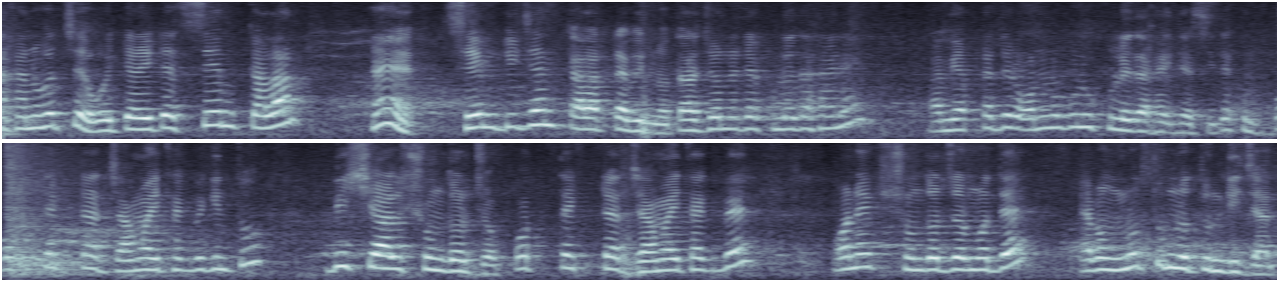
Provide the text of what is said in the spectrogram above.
দেখানো হচ্ছে ওইটা এটা সেম কালার হ্যাঁ সেম ডিজাইন কালারটা ভিন্ন। তার জন্য এটা খুলে দেখায় নাই। আমি আপনাদের অন্যগুলো খুলে দেখাইতেছি। দেখুন, প্রত্যেকটা জামাই থাকবে কিন্তু বিশাল সৌন্দর্য। প্রত্যেকটা জামাই থাকবে অনেক সৌন্দর্যের মধ্যে এবং নতুন নতুন ডিজাইন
